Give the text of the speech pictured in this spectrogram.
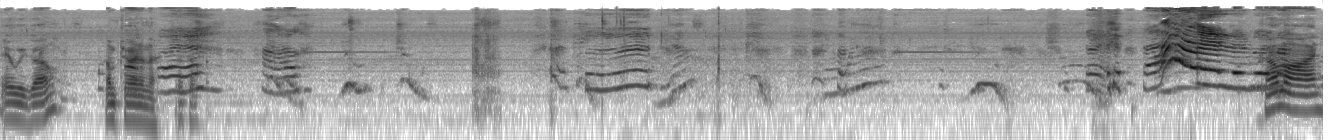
Here we go. I'm turning the. Come on.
